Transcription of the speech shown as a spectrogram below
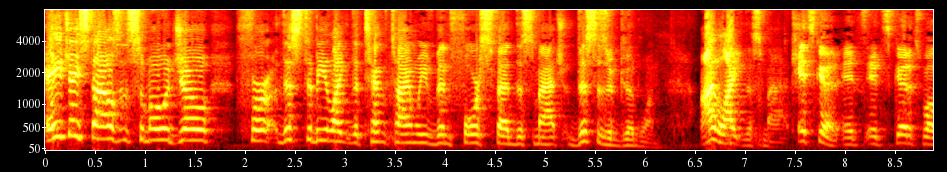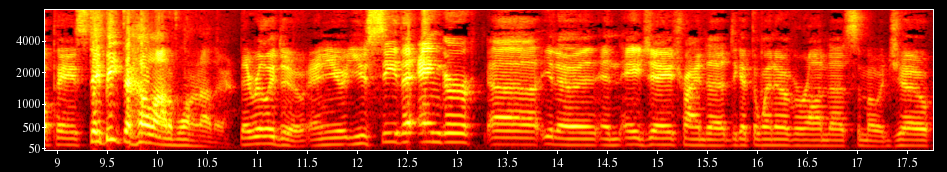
AJ Styles and Samoa Joe, for this to be like the 10th time we've been force fed this match, this is a good one. I like this match. It's good. It's it's good. It's well paced. they beat the hell out of one another. They really do, and you you see the anger, uh, you know, in, in AJ trying to, to get the win over on uh, Samoa Joe.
